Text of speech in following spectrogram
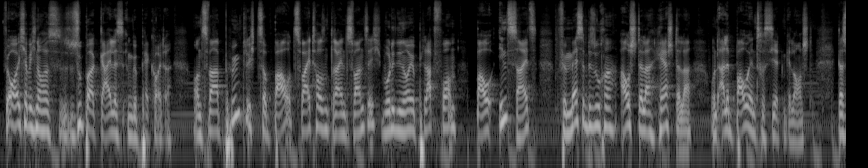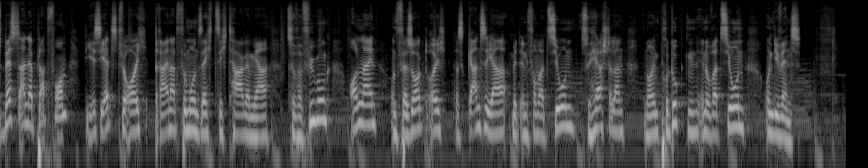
Für euch habe ich noch was super Geiles im Gepäck heute. Und zwar pünktlich zur Bau 2023 wurde die neue Plattform Bau Insights für Messebesucher, Aussteller, Hersteller und alle Bauinteressierten gelauncht. Das Beste an der Plattform, die ist jetzt für euch 365 Tage im Jahr zur Verfügung, online und versorgt euch das ganze Jahr mit Informationen zu Herstellern, neuen Produkten, Innovationen und Events.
